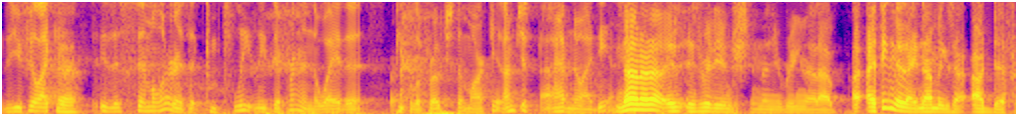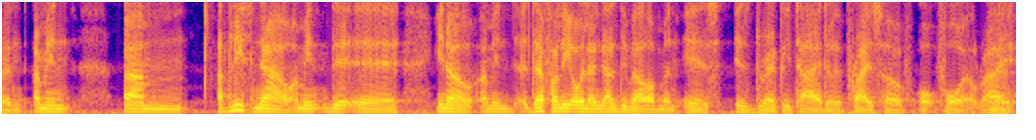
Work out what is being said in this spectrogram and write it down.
Do you feel like Yeah. is it similar? Is it completely different in the way that people approach the market? I'm just I have no idea. No, no, no. It's, it's really interesting that you're bringing that up. I, I think the dynamics are, are different. I mean, um, at least now. I mean, the uh, you know, I mean, definitely oil and gas development is is directly tied to the price of, of oil, right?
